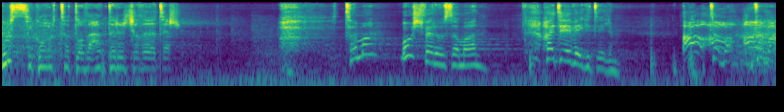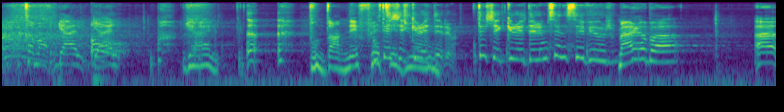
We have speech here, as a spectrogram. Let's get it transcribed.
Bu sigorta dolandırıcılığıdır. Tamam. Boş ver o zaman. Hadi eve gidelim. Tamam, tamam, tamam. Gel, gel. Gel. Bundan nefret Teşekkür ediyorum. ederim. Teşekkür ederim. Seni seviyorum. Merhaba. Aa,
